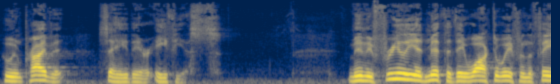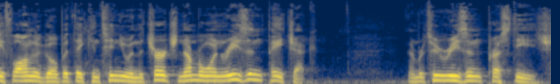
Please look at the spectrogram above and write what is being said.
who in private say they are atheists. Many freely admit that they walked away from the faith long ago, but they continue in the church. Number one reason, paycheck. Number two reason, prestige.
